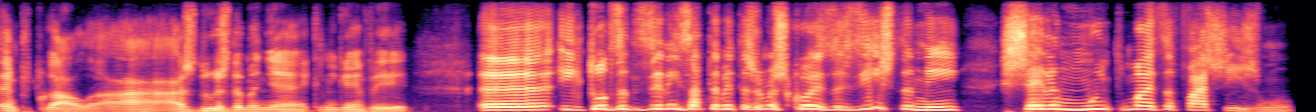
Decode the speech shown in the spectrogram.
em Portugal à, às duas da manhã, que ninguém vê, e todos a dizerem exatamente as mesmas coisas. E isto a mim cheira muito mais a fascismo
